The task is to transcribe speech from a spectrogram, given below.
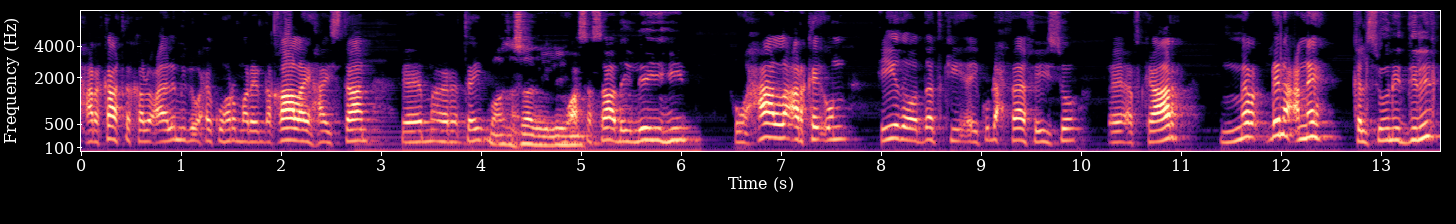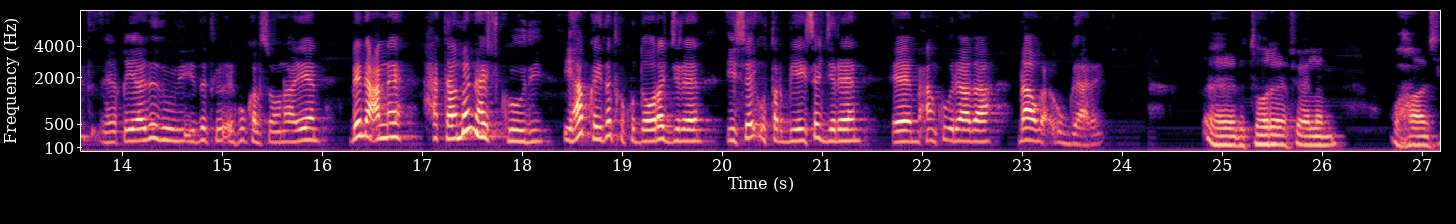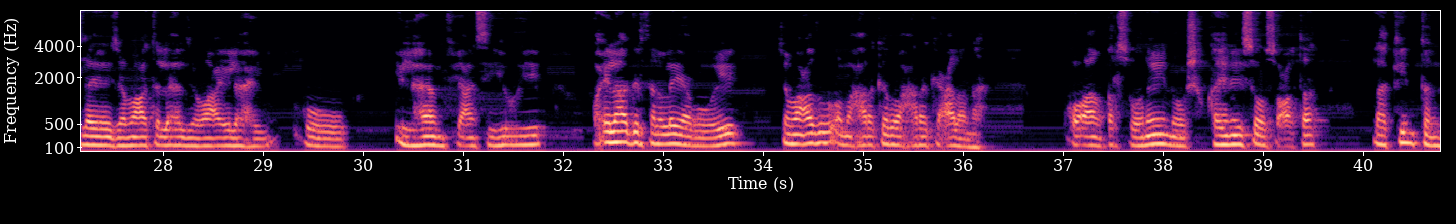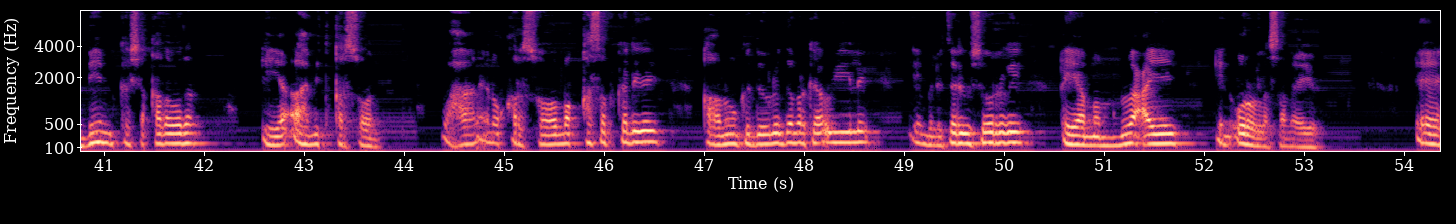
xarakaadka kaleo caalamiga waxay ku hormareen dhaqaal ay haystaan maaragtay muasasaad ay leeyihiin. waxaa la arkay un iyadoo dadkii ay ku dhex faafayso afkaar dhinacne kalsooni dilid qiyaadadoodii iyo dadkii ay ku kalsoonaayeen dhinacne xataa manhajkoodii iyo habkay dadka ku dooro jireen iyo say u tarbiyeysan jireen maxaan ku ihahdaa dhaawac u gaaray. Doctore ficlan waxaan is leeyahay jamaacad alahal jamaaca ilaahay uu ilhaam fiican siiye weye. Wax ilaa dirtana la yaabo weye. Jamaacadu ama xarakada waa xaraka calan ah oo aan qarsoonayn oo shaqaynaysa oo socota laakiin tandiimka shaqadooda iyo ah mid qarsoon. Waxaana inuu qarsoomo qasab ka dhigay qaanuunka dowladda markaa u yiilay ee militarigu soo rogay ayaa mamnuucayay in urur la sameeyo.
